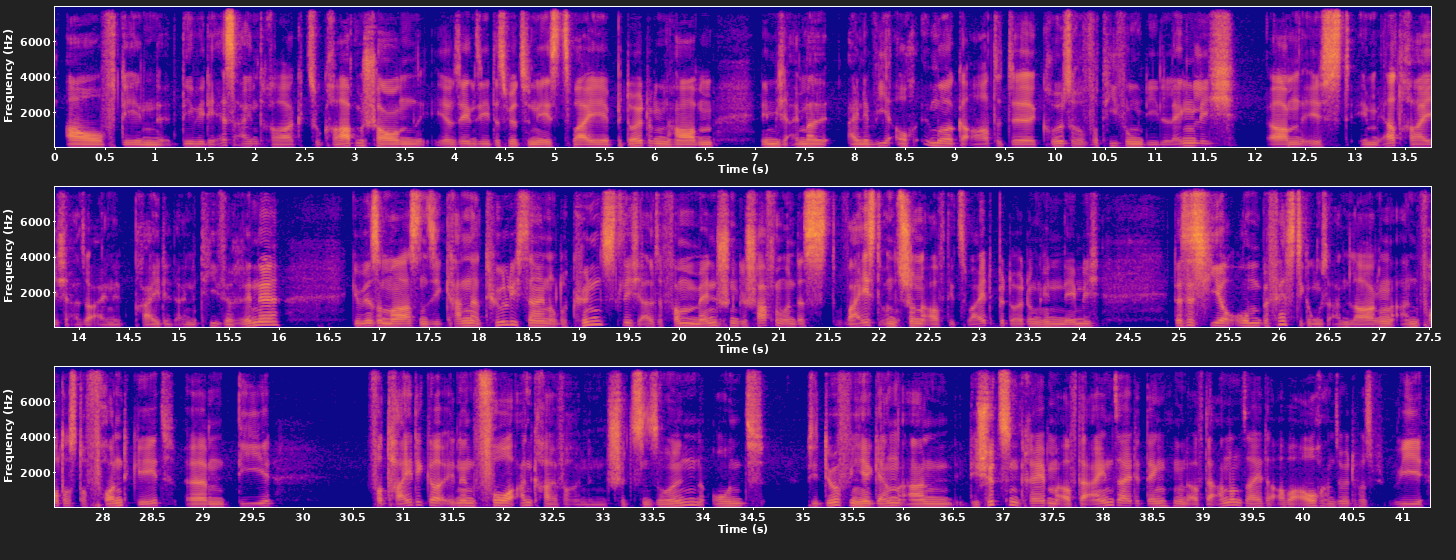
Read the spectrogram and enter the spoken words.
auf den DWDS-Eintrag zu Graben schauen. Hier sehen Sie, dass wir zunächst zwei Bedeutungen haben, nämlich einmal eine wie auch immer geartete größere Vertiefung, die länglich ähm, ist im Erdreich, also eine breite, eine tiefe Rinne gewissermaßen. Sie kann natürlich sein oder künstlich, also vom Menschen geschaffen und das weist uns schon auf die zweite Bedeutung hin, nämlich dass es hier um Befestigungsanlagen an vorderster Front geht, ähm, die VerteidigerInnen vor AngreiferInnen schützen sollen. Und Sie dürfen hier gern an die Schützengräben auf der einen Seite denken und auf der anderen Seite aber auch an so etwas wie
